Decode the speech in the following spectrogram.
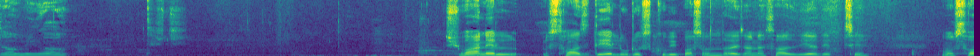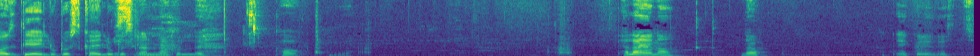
জমিগা সোহানের সস দিয়ে লুডোস খুবই পছন্দ ওই জন্য সস দিয়ে দিচ্ছে। ও সস দিয়েই লুডোস খাই লুডোস রান্না করলে। খাও। ফেলায় না? দাও। এ করে দিচ্ছি।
